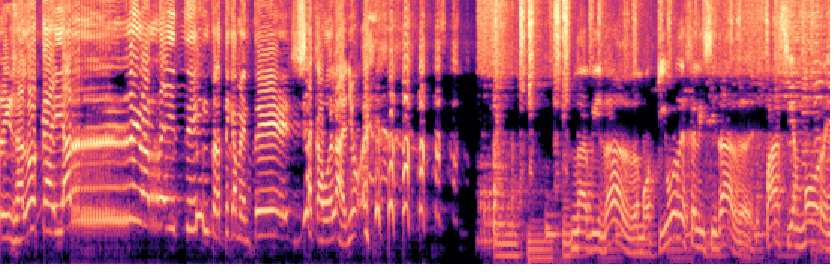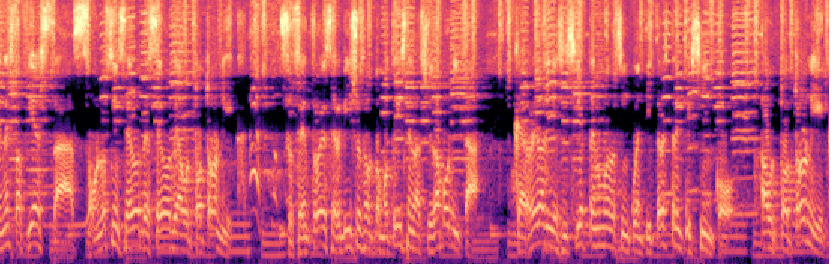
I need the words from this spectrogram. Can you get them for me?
Risa Loca y arriba rating. Prácticamente se acabó el año. Navidad, motivo de felicidad, paz y amor en esta fiesta son los sinceros deseos de Autotronic, su centro de servicios automotriz en la ciudad bonita. Carrera 17, número 5335. Autotronic,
